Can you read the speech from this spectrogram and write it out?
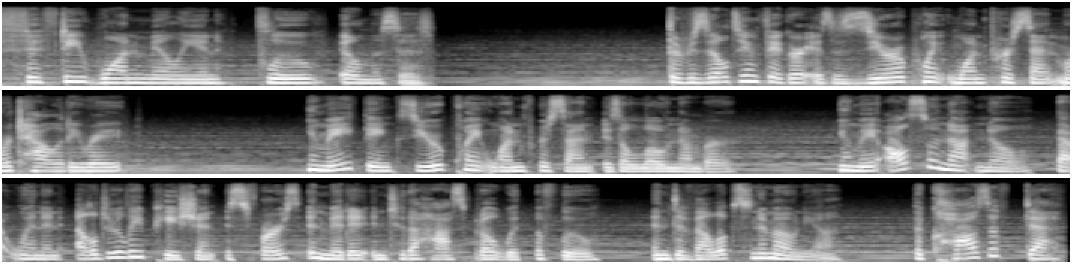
51 million flu illnesses. The resulting figure is a 0.1% mortality rate. You may think 0.1% is a low number. You may also not know that when an elderly patient is first admitted into the hospital with the flu and develops pneumonia, the cause of death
